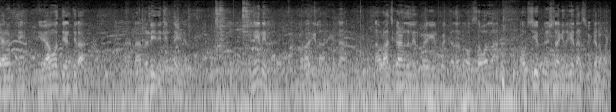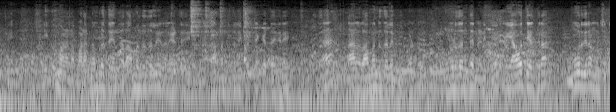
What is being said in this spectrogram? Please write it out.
ಗ್ಯಾರಂಟಿ ನೀವು ಯಾವತ್ತು ಹೇಳ್ತೀರಾ? ನಾನು ರೆಡಿ ಇದ್ದೀನಿ ಅಂತ ಹೇಳಿ ಇನ್ನೇನಿಲ್ಲ. ಪರವಾಗಿಲ್ಲ ಇನ್ನು ನಾವು ರಾಜಕಾರಣದಲ್ಲಿ ಇರ್ಬೇಕು ಇರಬೇಕಾದವರು ಅವ್ರ ಸವಾಲ ಅವ್ರ ಚೀಫ್ ಮಿನಿಸ್ಟರ್ ಆಗಿದ್ದಾಗೆ ನಾನು ಸ್ವೀಕಾರ ಮಾಡಿದ್ದೀನಿ ಈಗೂ ಮಾಡೋಣ ಭಾಳ ನಮ್ರತೆಯಿಂದ ರಾಮ ಮಂದಿರದಲ್ಲಿ ನಾನು ಹೇಳ್ತಾ ಇದ್ದೀನಿ. ರಾಮ ಮಂದಿರದಲ್ಲಿ ಪ್ರಶ್ನೆ ಕೇಳ್ತಾ ಇದ್ದೀನಿ. ನಾನು ರಾಮ ಮಂದಿರದಲ್ಲೇ ಕೂತ್ಕೊಂಡು ನುಡಿದಂತೆ ನಡೀತೀವಿ. ನೀವು ಯಾವತ್ತು ಹೇಳ್ತೀರಾ? ಮೂರು ದಿನ ಮುಂಚಿತ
